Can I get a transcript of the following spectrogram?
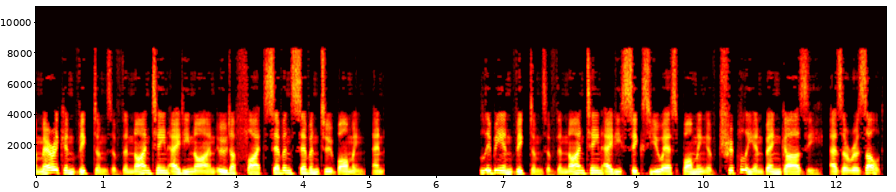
American victims of the 1989 UTA Flight 772 bombing, and Libyan victims of the 1986 U.S. bombing of Tripoli and Benghazi. As a result,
